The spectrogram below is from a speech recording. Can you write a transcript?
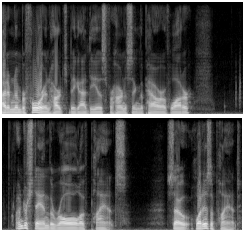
Item number four in Hart's Big Ideas for Harnessing the Power of Water understand the role of plants. So, what is a plant?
